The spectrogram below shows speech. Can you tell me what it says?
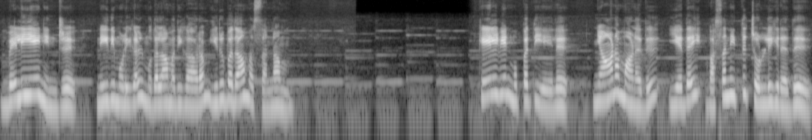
வெளியே நின்று. நீதிமொழிகள் முதலாம் அதிகாரம் இருபதாம் வசனம். கேள்வி எண் முப்பத்தி ஏழு. ஞானமானது எதை வசனித்து சொல்லுகிறது?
